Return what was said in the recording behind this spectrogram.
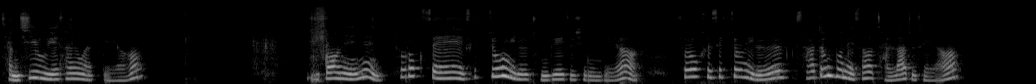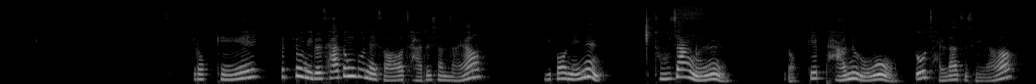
잠시 후에 사용할게요. 이번에는 초록색 색종이를 준비해 주시는데요. 초록색 색종이를 4등분해서 잘라주세요. 이렇게 색종이를 4등분해서 자르셨나요? 이번에는 두 장을 이렇게 반으로 또 잘라주세요.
